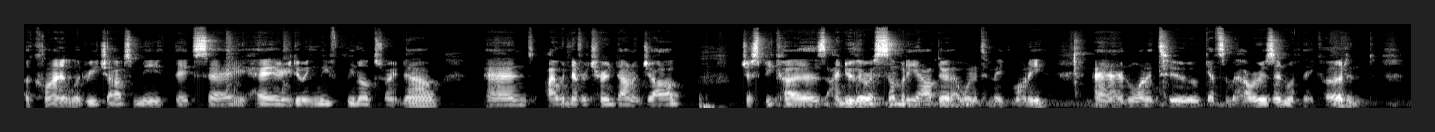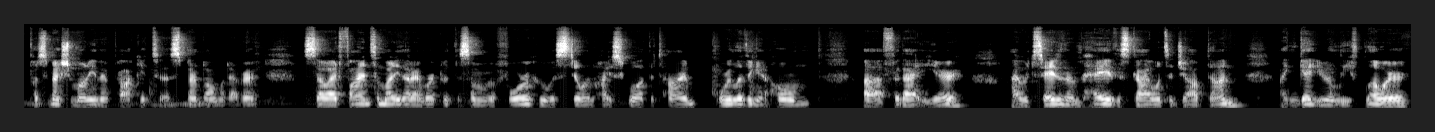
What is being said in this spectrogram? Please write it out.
A client would reach out to me. They'd say, "Hey, are you doing leaf cleanups right now?" And I would never turn down a job just because I knew there was somebody out there that wanted to make money and wanted to get some hours in when they could. And put some extra money in their pocket to spend on whatever. So I'd find somebody that I worked with the summer before who was still in high school at the time or living at home uh, for that year. I would say to them, "Hey, this guy wants a job done. I can get you a leaf blower,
